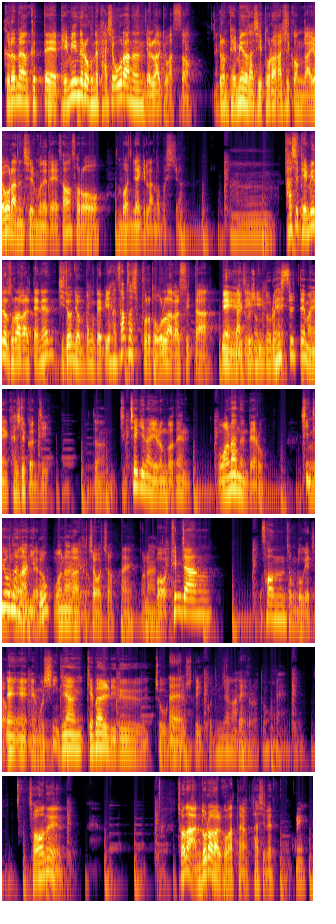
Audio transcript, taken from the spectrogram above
그러면 그때 배민으로 근데 다시 오라는 연락이 왔어. 그럼 배민으로 다시 돌아가실 건가요? 라는 질문에 대해서 서로 한번 이야기를 나눠보시죠. 아, 다시 배민으로 돌아갈 때는 기존 연봉 대비 한 3, 40%더 올라갈 수 있다. 네, 그 정도로 네. 했을 때 만약에 가실 건지 어떤 직책이나 이런 거는 원하는 대로 CTO는 음, 아니고 대로. 원하는 아, 대로. 그렇죠, 그렇죠. 네. 원하는 뭐 팀장 선 정도겠죠. 네, 네, 네, 뭐 시, 그냥 개발 리드 쪽이 네. 될 수도 있고 팀장 네. 아니더라도. 네. 저는 저는 안 돌아갈 것 같아요, 사실은. 네.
